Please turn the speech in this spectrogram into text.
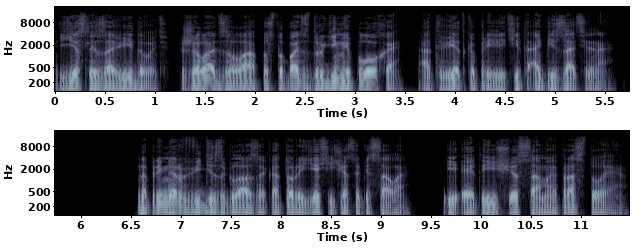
Если завидовать, желать зла, поступать с другими плохо, ответка прилетит обязательно. Например, в виде сглаза, который я сейчас описала. И это еще самое простое.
